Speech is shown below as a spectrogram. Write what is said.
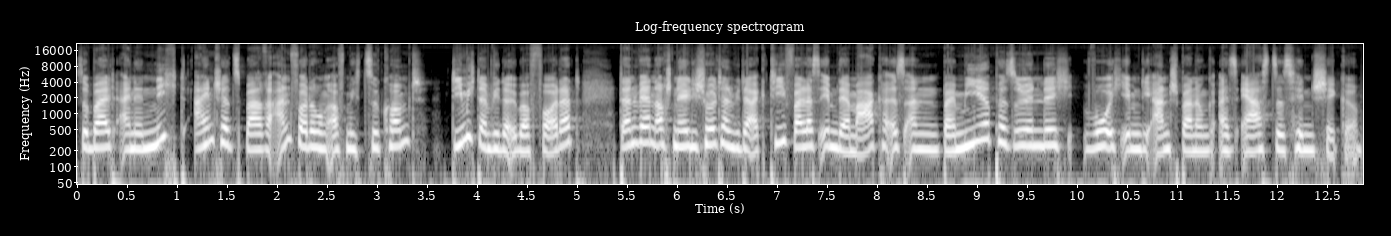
Sobald eine nicht einschätzbare Anforderung auf mich zukommt, die mich dann wieder überfordert, dann werden auch schnell die Schultern wieder aktiv, weil das eben der Marker ist an bei mir persönlich, wo ich eben die Anspannung als erstes hinschicke.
